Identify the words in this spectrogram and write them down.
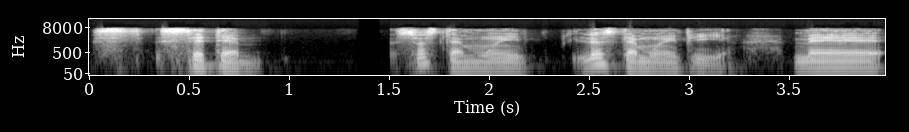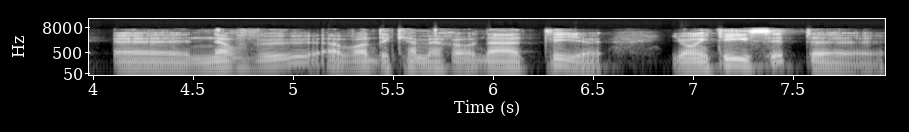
c'était ça c'était moins là c'était moins pire. Mais euh, nerveux, avoir des caméras dans euh, ils ont été ici euh,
